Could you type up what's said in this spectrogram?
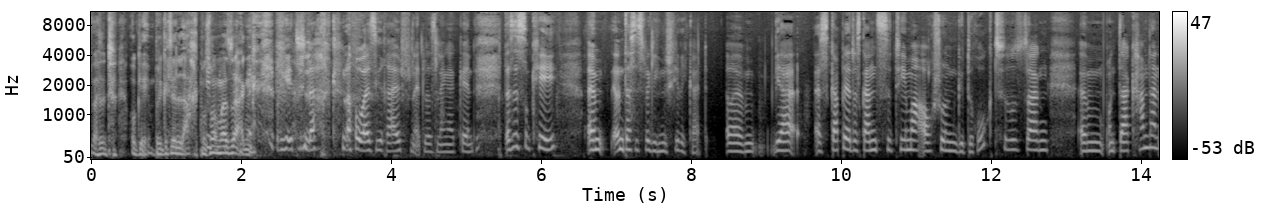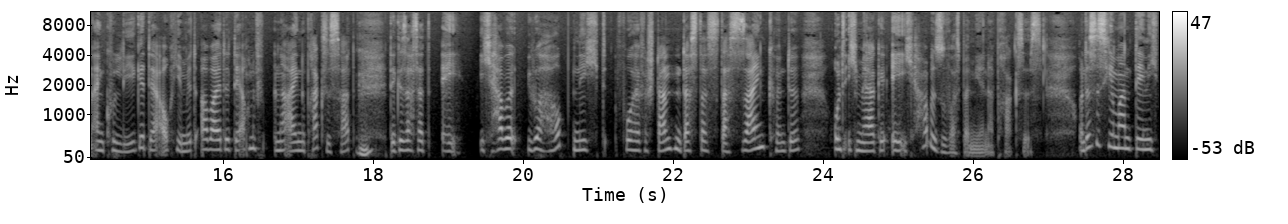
okay, Brigitte lacht, muss man mal sagen. Brigitte lacht, genau, weil sie Ralf schon etwas länger kennt. Das ist okay. Ähm, und das ist wirklich eine Schwierigkeit. Ähm, ja, es gab ja das ganze Thema auch schon gedruckt sozusagen. Ähm, und da kam dann ein Kollege, der auch hier mitarbeitet, der auch eine, eine eigene Praxis hat, mhm. der gesagt hat, ey, ich habe überhaupt nicht vorher verstanden, dass das das sein könnte. Und ich merke, ey, ich habe sowas bei mir in der Praxis. Und das ist jemand, den ich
